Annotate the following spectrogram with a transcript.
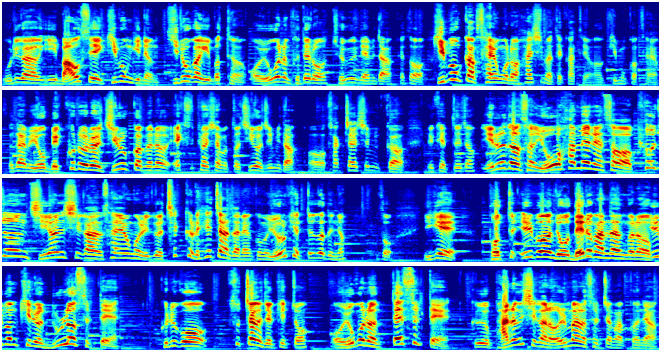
우리가 이 마우스의 기본 기능 뒤로 가기 버튼 어 요거는 그대로 적용됩니다. 그래서 기본값 사용으로 하시면 될 것 같아요. 어, 기본값 사용. 그 다음에 요 매크로를 지울 거면은 X 표시하면 또 지워집니다. 어 삭제하십니까 이렇게 뜨죠. 예를 들어서 요 화면에서 표준 지연 시간 사용을 이거 체크를 해제하잖아요. 그러면 요렇게 뜨거든요. 그래서 이게 버튼 1번 요 내려간다는 거는 1번 키를 눌렀을 때 그리고 숫자가 적혔죠. 어, 요거는 뗐을 때 그 반응 시간을 얼마나 설정할 거냐.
